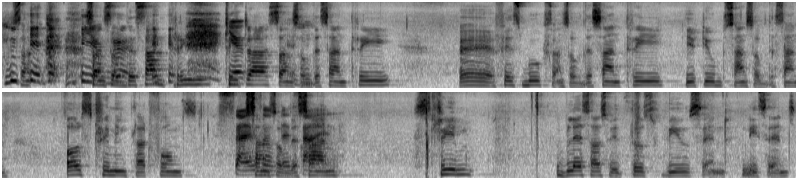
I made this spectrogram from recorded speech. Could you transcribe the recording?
Sons of the Sun 3, Twitter, Sons of the Sun 3, uh, Facebook, Sons of the Sun 3, YouTube, Sons of the Sun. All streaming platforms, Sons of the Sun. Stream, bless us with those views and listens.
